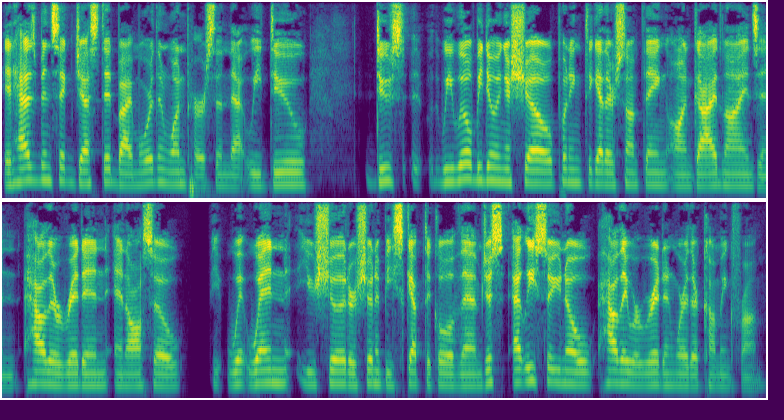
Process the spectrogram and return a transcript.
it has been suggested by more than one person that we do do we will be doing a show putting together something on guidelines and how they're written and also when you should or shouldn't be skeptical of them just at least so you know how they were written where they're coming from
